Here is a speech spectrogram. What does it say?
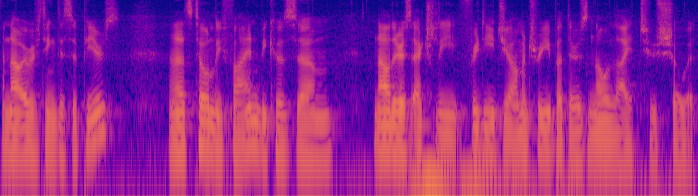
And now everything disappears. And that's totally fine because um, now there's actually 3D geometry, but there's no light to show it.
